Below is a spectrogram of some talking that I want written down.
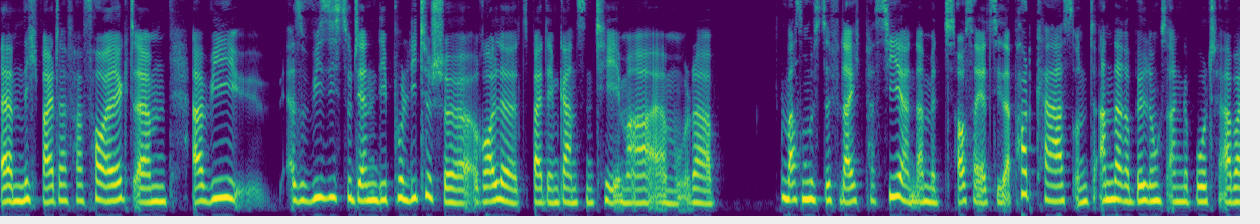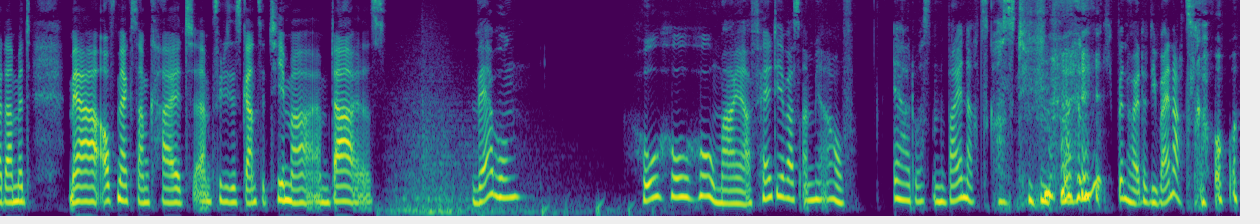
ähm, nicht weiter verfolgt. Ähm, aber wie also wie siehst du denn die politische Rolle bei dem ganzen Thema ähm, oder was müsste vielleicht passieren, damit, außer jetzt dieser Podcast und andere Bildungsangebote, aber damit mehr Aufmerksamkeit ähm, für dieses ganze Thema ähm, da ist? Werbung. Ho, ho, ho, Maja, fällt dir was an mir auf? Ja, du hast ein Weihnachtskostüm. ich bin heute die Weihnachtsfrau.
